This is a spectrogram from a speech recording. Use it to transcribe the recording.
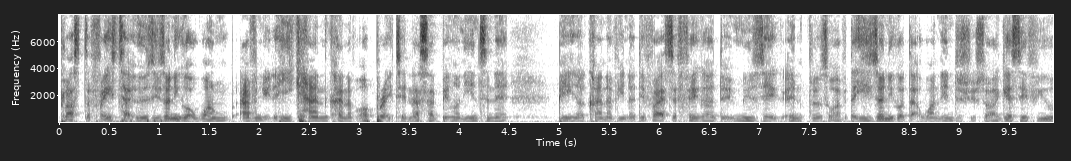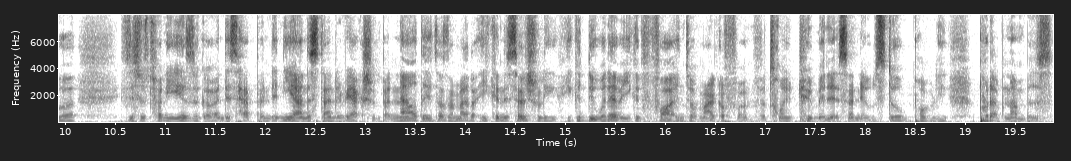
Plus the face tattoos, he's only got one avenue that he can kind of operate in. That's like being on the internet being a kind of you know divisive figure, doing music, influence, or whatever. He's only got that one industry. So I guess if you were, if this was 20 years ago and this happened, then yeah, I understand the reaction. But nowadays it doesn't matter. He can essentially he could do whatever. He could fart into a microphone for 22 minutes and it would still probably put up numbers.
